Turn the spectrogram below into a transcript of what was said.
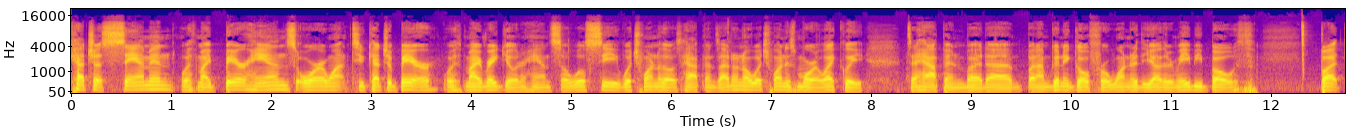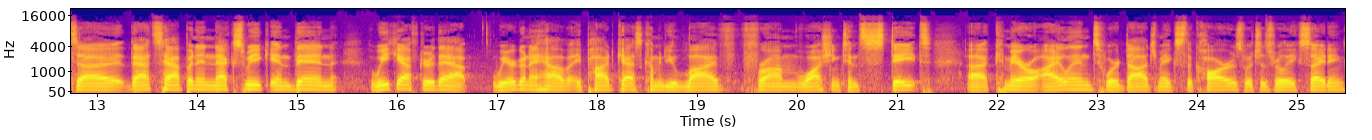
catch a salmon with my bare hands or I want to catch a bear with my regular hands. So we'll see which one of those happens. I don't know which one is more likely to happen, but uh, but I'm going to go for one or the other, maybe both. But uh, that's happening next week, and then the week after that, we are going to have a podcast coming to you live from Washington State, uh, Camaro Island, where Dodge makes the cars, which is really exciting.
